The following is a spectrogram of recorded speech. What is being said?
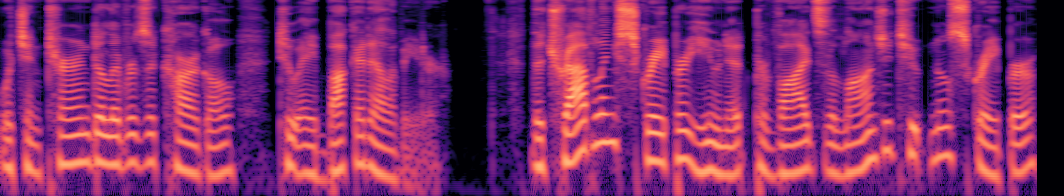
which in turn delivers a cargo to a bucket elevator. The traveling scraper unit provides the longitudinal scraper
